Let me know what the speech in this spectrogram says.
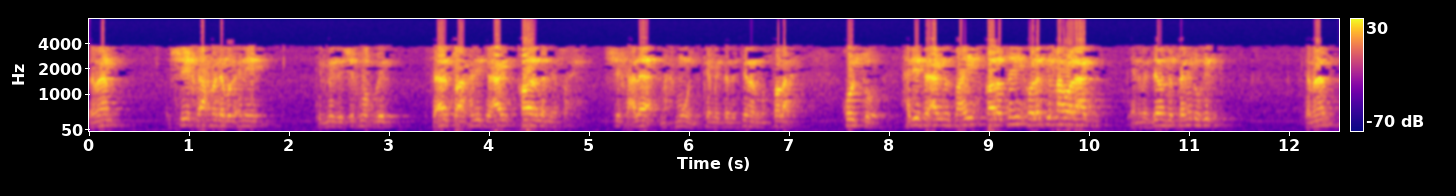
تمام؟ الشيخ أحمد أبو العنين تلميذ الشيخ مقبل سألته عن حديث العجل قال لم يصح. الشيخ علاء محمود كان من المصطلح؟ قلت حديث العجل صحيح؟ قال صحيح ولكن ما هو العجل يعني مش زي ما بتعملوا كده. تمام؟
